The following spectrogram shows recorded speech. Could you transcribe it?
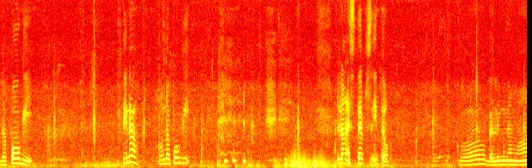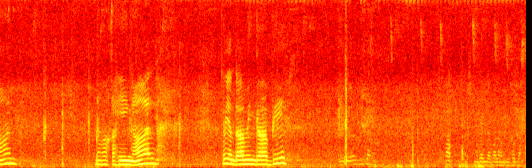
The Pogi. Tingnan, kung The Pogi. Ilang steps ito? Wow, galing naman. Nakakahingal. Uy, ang daming gabi. Maganda pa lang bukod ako.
